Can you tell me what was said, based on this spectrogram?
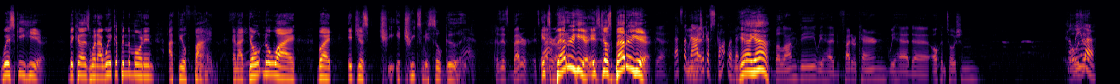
whiskey here because when I wake up in the morning, I feel fine, and I don't know why, but it just it treats me so good. Because it's better. It's better, It's better. better here. It's just better here. Yeah. That's the We magic of Scotland. I Yeah, think. yeah. Balvenie, we had Fettercairn, we had uh, Auchentoshan. What was it? Caol Ila.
